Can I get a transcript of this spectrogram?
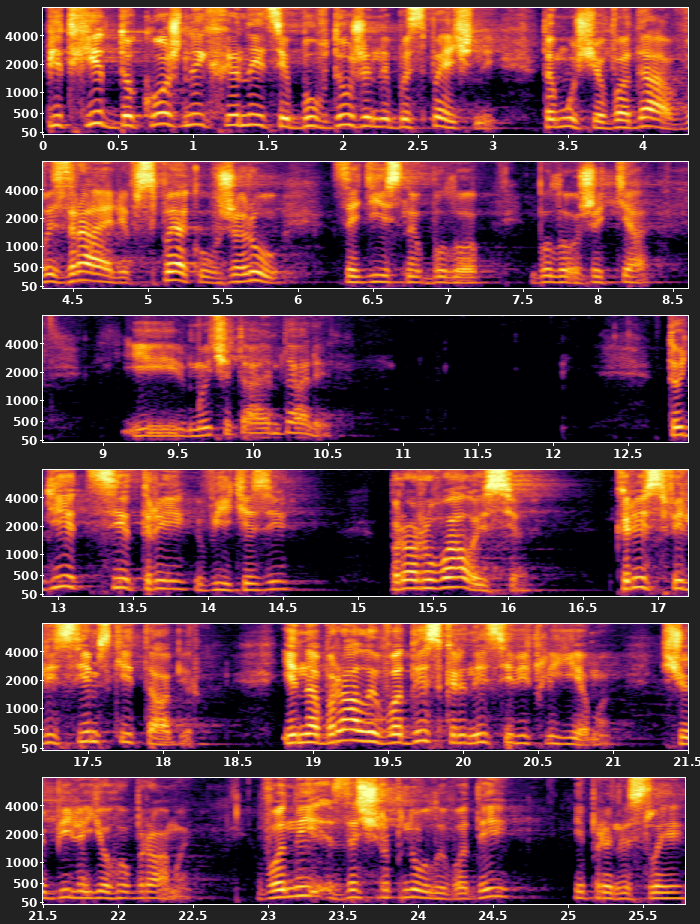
Підхід до кожної криниці був дуже небезпечний, тому що вода в Ізраїлі, в спеку, в жару це дійсно було, було життя. І ми читаємо далі. Тоді ці три вітязі прорвалися крізь філістимський табір і набрали води з криниці Віфлієма, що біля його брами. Вони зачерпнули води і принесли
